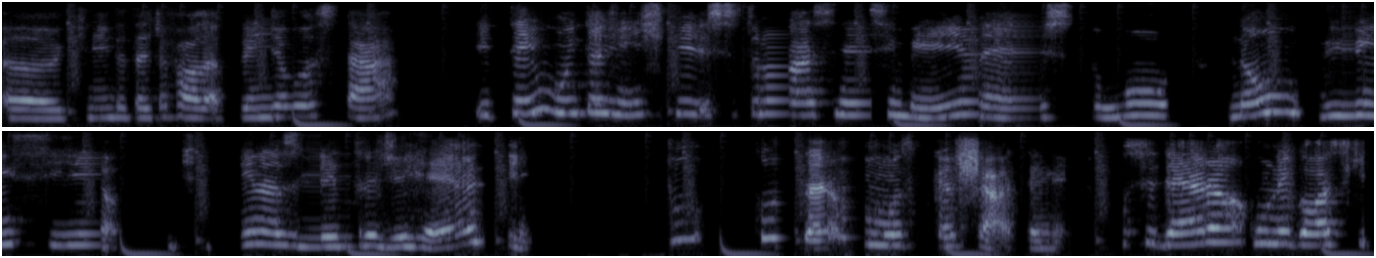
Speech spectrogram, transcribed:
Uh, que nem até tinha falado, aprende a gostar. E tem muita gente que, se tu não nasce nesse meio, né? Se tu não vivencia o que tem nas letras de rap, tu considera uma música chata, né? Tu considera um negócio que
